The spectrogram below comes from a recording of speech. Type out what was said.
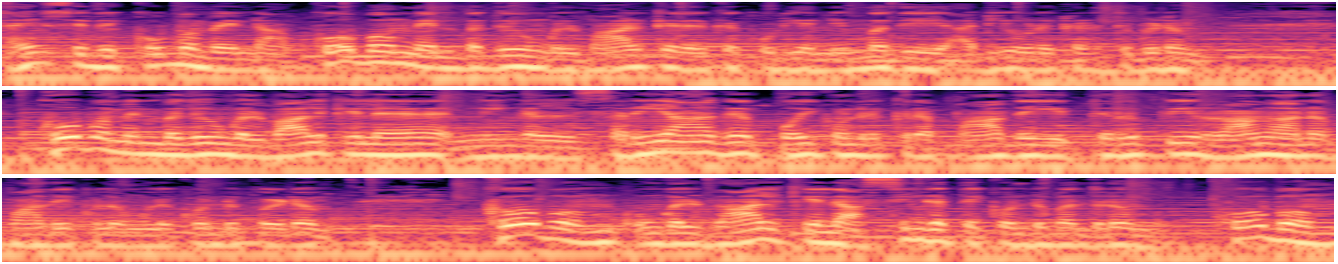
தயவு செய்து கோபம் வேண்டாம். கோபம் என்பது உங்கள் வாழ்க்கையில் இருக்கக்கூடிய நிம்மதியை அடியோடு கெடுத்துவிடும் கோபம் என்பது உங்கள் வாழ்க்கையில நீங்கள் சரியாக போய்கொண்டிருக்கிற பாதையை திருப்பி ராங்கான பாதைக்குள்ள உங்களை கொண்டு போயிடும். கோபம் உங்கள் வாழ்க்கையில அசிங்கத்தை கொண்டு வந்துடும். கோபம்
